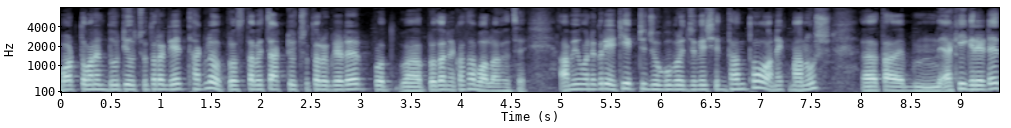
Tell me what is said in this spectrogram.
বর্তমানে দুটি উচ্চতর গ্রেড থাকলেও প্রস্তাবে চারটি উচ্চতর গ্রেডের প্র- প্রদানের কথা বলা হয়েছে। আমি মনে করি এটি একটি যুগোপযোগী সিদ্ধান্ত। অনেক মানুষ তা একই গ্রেডে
